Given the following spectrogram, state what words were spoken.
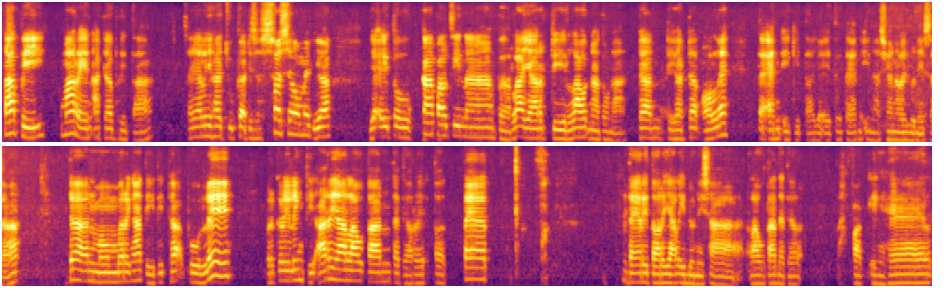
Tapi kemarin ada berita saya lihat juga di sosial media yaitu kapal Cina berlayar di Laut Natuna dan dihadang oleh TNI kita yaitu TNI Nasional Indonesia dan memperingati tidak boleh berkeliling di area lautan tet fuck. teritorial Indonesia lautan teritorial fucking hell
